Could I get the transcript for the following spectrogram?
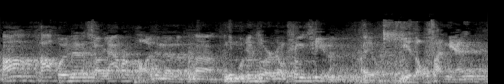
啊，他回来了，小丫鬟跑进来了。嗯你母亲坐着正生气呢。哎呦，一走三年，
